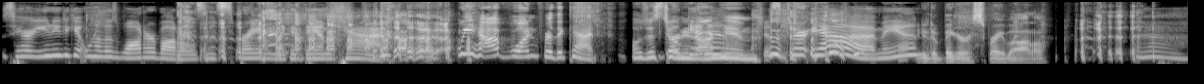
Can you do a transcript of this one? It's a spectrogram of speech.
Sarah, you need to get one of those water bottles and spray him like a damn cat. we have one for the cat. I'll just Go turn it on him. Just turn, yeah, man. You need a bigger spray bottle. Ah,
